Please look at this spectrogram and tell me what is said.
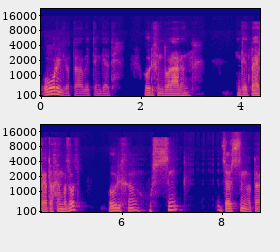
уурыг одоо бид ингээд өөрийнх нь дураар нь ингээд байлгаад авах юм бол өөрийнхөө хүссэн зорьсон одоо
